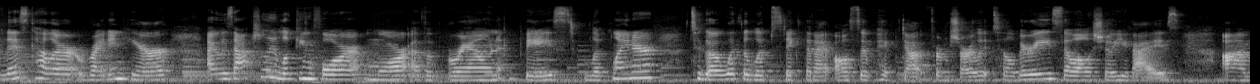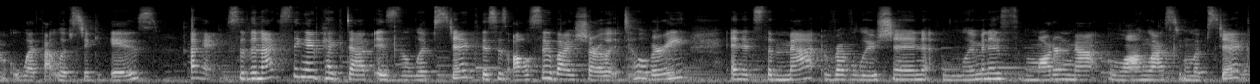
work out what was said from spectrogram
this color right in here. I was actually looking for more of a brown based lip liner to go with the lipstick that I also picked up from Charlotte Tilbury. So I'll show you guys um, what that lipstick is. Okay, so the next thing I picked up is the lipstick. This is also by Charlotte Tilbury and it's the Matte Revolution Luminous Modern Matte Long Lasting Lipstick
